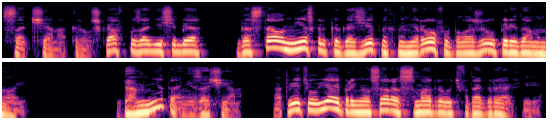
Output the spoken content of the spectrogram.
Сатчан открыл шкаф позади себя, достал несколько газетных номеров и положил передо мной. Да мне-то они зачем? ответил я и принялся рассматривать фотографии.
